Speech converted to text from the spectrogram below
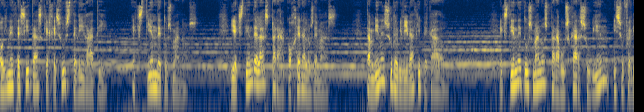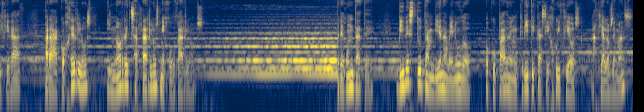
hoy necesitas que Jesús te diga a ti, extiende tus manos, y extiéndelas para acoger a los demás, también en su debilidad y pecado. Extiende tus manos para buscar su bien y su felicidad, para acogerlos y no rechazarlos ni juzgarlos. Pregúntate, ¿vives tú también a menudo ocupado en críticas y juicios hacia los demás?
